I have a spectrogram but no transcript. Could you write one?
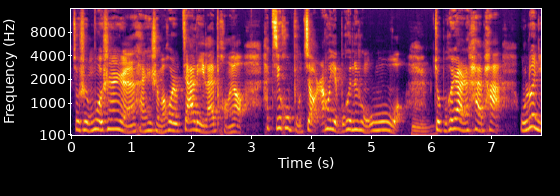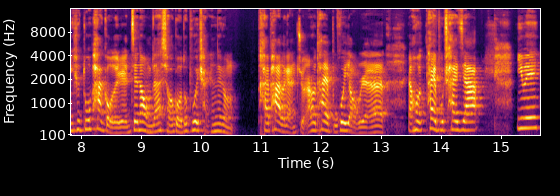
就是陌生人还是什么或者家里来朋友，它几乎不叫，然后也不会那种呜呜，嗯，就不会让人害怕。无论你是多怕狗的人，见到我们家小狗都不会产生那种害怕的感觉，然后它也不会咬人，然后它也不拆家。因为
